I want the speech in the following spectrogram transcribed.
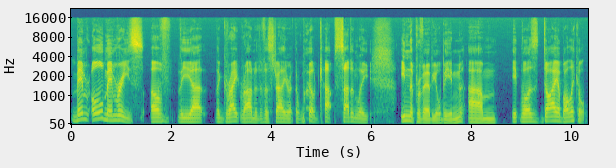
mem- all memories of the uh, the great run of Australia at the World Cup suddenly in the proverbial bin. Um, it was diabolical.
